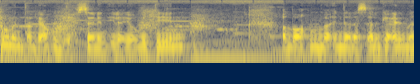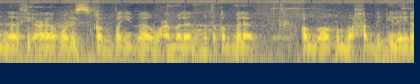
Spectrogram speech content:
ومن تبعه بإحسان إلى يوم الدين اللهم إنا نسألك علما نافعا ورزقا طيبا وعملا متقبلا اللهم حبب إلينا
